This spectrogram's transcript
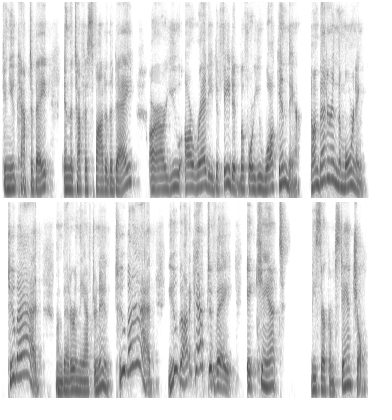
Can you captivate in the toughest spot of the day? Or are you already defeated before you walk in there? I'm better in the morning. Too bad. I'm better in the afternoon. Too bad. You got to captivate. It can't be circumstantial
